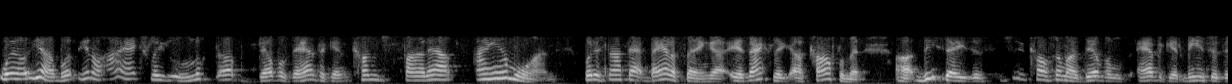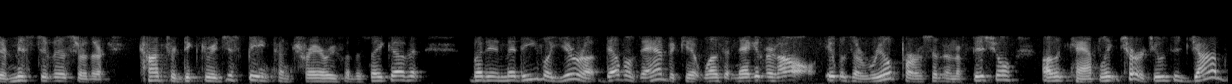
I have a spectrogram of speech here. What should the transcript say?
Well, yeah, but you know, I actually looked up devil's advocate. And come find out, I am one. But it's not that bad a thing. Uh, it's actually a compliment. Uh, these days, is call someone a devil's advocate means that they're mischievous or they're contradictory, just being contrary for the sake of it. But in medieval Europe, devil's advocate wasn't negative at all. It was a real person, an official of the Catholic Church. It was a job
